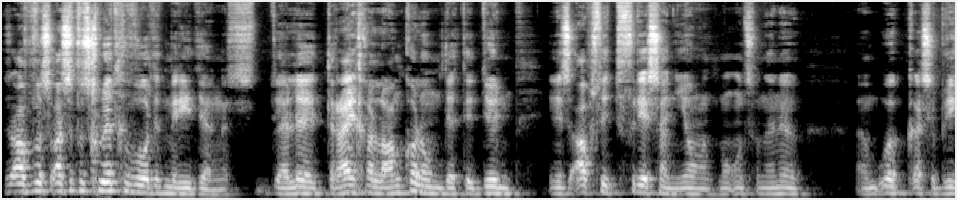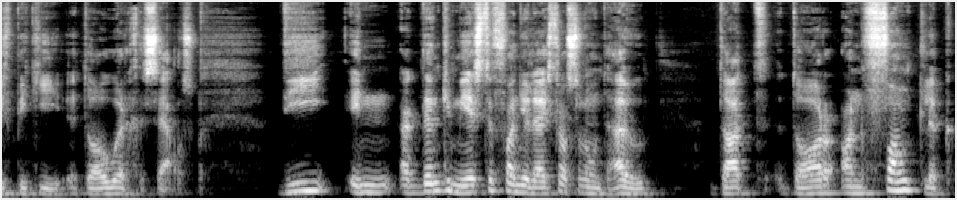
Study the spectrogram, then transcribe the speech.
dis asof ons groot geword het met die ding. Is hulle dreig al lankal om dit te doen en is absoluut vreesaanjaend, maar ons wil nou um, ook asseblief bietjie daaroor gesels. Die en ek dink die meeste van jou luisteraars sal onthou dat daar aanvanklik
